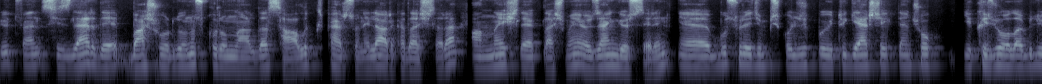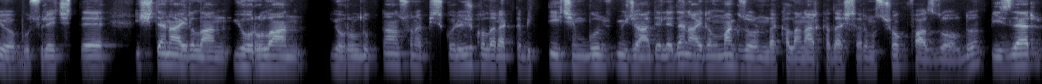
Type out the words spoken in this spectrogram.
lütfen sizler de başvurduğunuz kurumlarda sağlık personeli arkadaşlara anlayışla yaklaşmaya özen gösterin. Ee, bu sürecin psikolojik boyutu gerçekten çok yıkıcı olabiliyor. Bu süreçte işten ayrılan, yorulan, yorulduktan sonra psikolojik olarak da bittiği için bu mücadeleden ayrılmak zorunda kalan arkadaşlarımız çok fazla oldu. Bizler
